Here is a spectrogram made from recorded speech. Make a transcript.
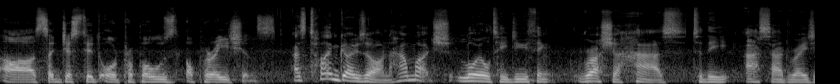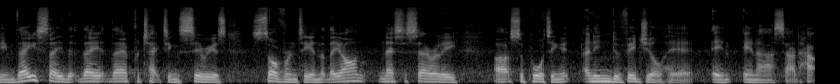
uh, suggested or proposed operations. As time goes on, how much loyalty do you think Russia has to the Assad regime. They say that they, they're protecting Syria's sovereignty and that they aren't necessarily uh, supporting an individual here in, in Assad. How,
